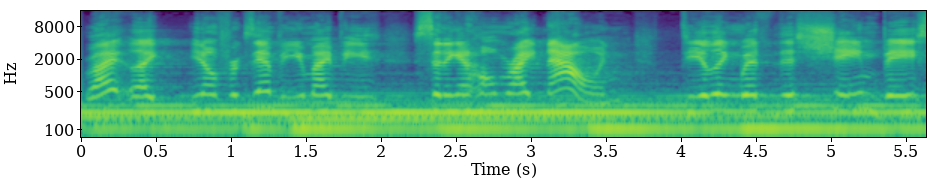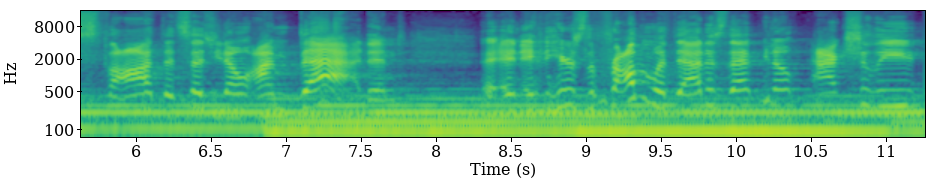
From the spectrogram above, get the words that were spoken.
right? Like, you know, for example, you might be sitting at home right now and dealing with this shame based thought that says, you know, I'm bad. And, and, and here's the problem with that is that, you know, actually,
